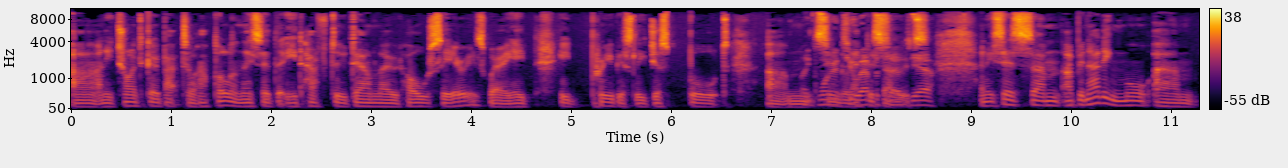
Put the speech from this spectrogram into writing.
Uh, and he tried to go back to Apple, and they said that he'd have to download whole series where he he'd previously just bought um, Like single two episodes, yeah. And he says, um, "I've been adding more um,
